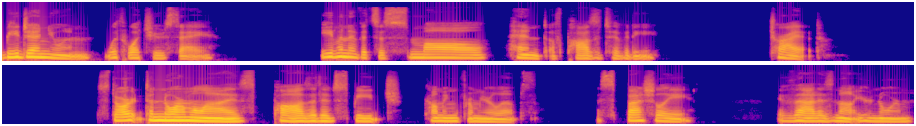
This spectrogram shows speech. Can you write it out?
be genuine with what you say, even if it's a small hint of positivity. Try it. Start to normalize positive speech coming from your lips, especially if that is not your norm.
